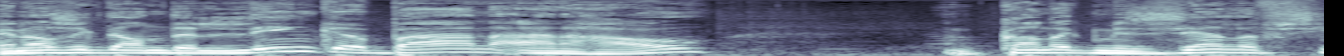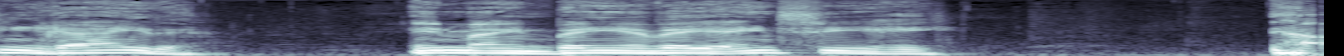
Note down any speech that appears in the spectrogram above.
En als ik dan de linkerbaan aanhoud, dan kan ik mezelf zien rijden. In mijn BMW 1-serie. Ja,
